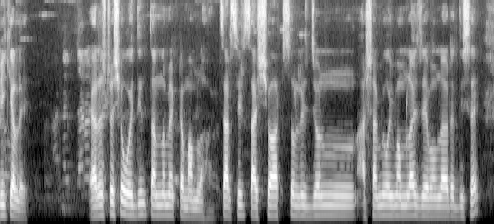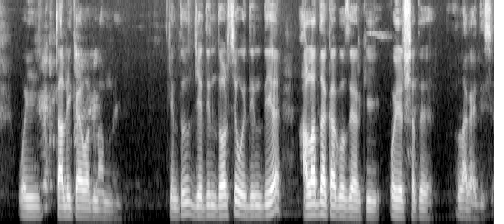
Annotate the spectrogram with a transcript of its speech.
বিকেলে অ্যারেস্ট হয়েছে। ওই দিন তার নামে একটা মামলা হয়। চার্জশিট চারশো আটচল্লিশ জন আসামি ওই মামলায় যে মামলা দিছে ওই তালিকায় ওর নাম নেই। কিন্তু যেদিন ধরছে ওই দিন দিয়ে আলাদা কাগজে আর কি ওইয়ের সাথে লাগাই দিছে।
